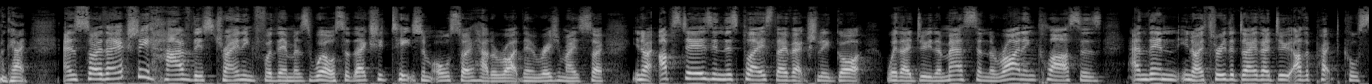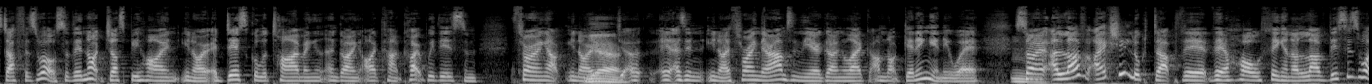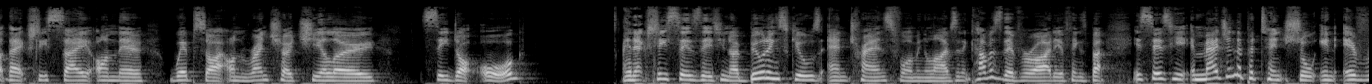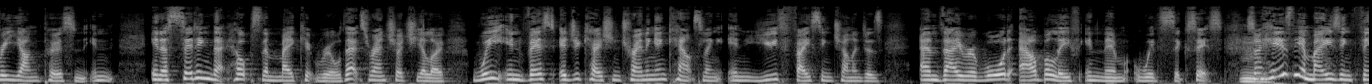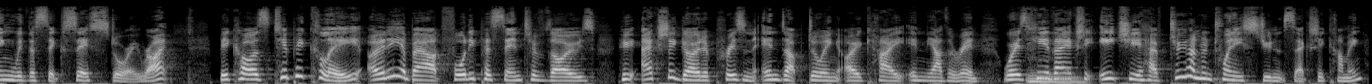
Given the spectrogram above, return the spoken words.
Okay. And so they actually have this training for them as well. So they actually teach them also how to write their resumes. So, you know, upstairs in this place, they've actually got where they do the maths and the writing classes. And then, you know, through the day, they do other practical stuff as well. So they're not just behind, you know, a desk all the time and, and going, I can't cope with this and throwing up, you know, Yeah. uh, as in, you know, throwing their arms in the air going like, I'm not getting anywhere. So I love, I actually looked up their, their whole thing and I love, this is what they actually say on their website on ranchocielo.org. It actually says there's, you know, building skills and transforming lives. And it covers their variety of things. But it says here, imagine the potential in every young person in, in a setting that helps them make it real. That's Rancho Cielo. We invest education, training and counseling in youth facing challenges and they reward our belief in them with success. So mm. here's the amazing thing with the success story, right? Because typically only about 40% of those who actually go to prison end up doing okay in the other end. Whereas here they hmm. actually each year have 220 students actually coming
